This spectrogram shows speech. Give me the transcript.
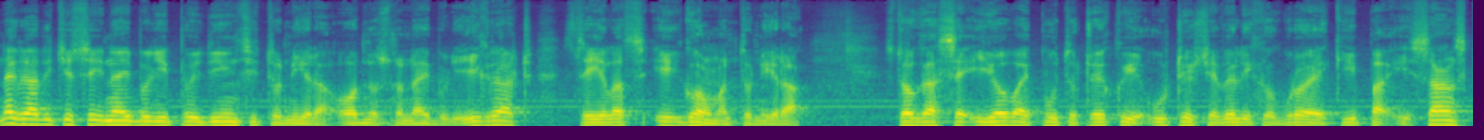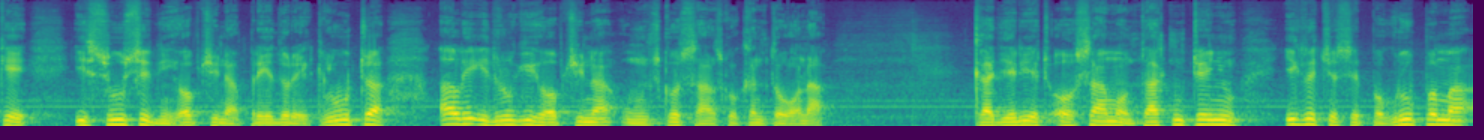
nagradit će se i najbolji pojedinci turnira, odnosno najbolji igrač, strelac i golman turnira. Stoga se i ovaj put očekuje učešće velikog broja ekipa iz Sanske i susjednih općina Predore i Ključa, ali i drugih općina Unsko-Sanskog kantona. Kad je riječ o samom takmičenju, igraće se po grupama,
